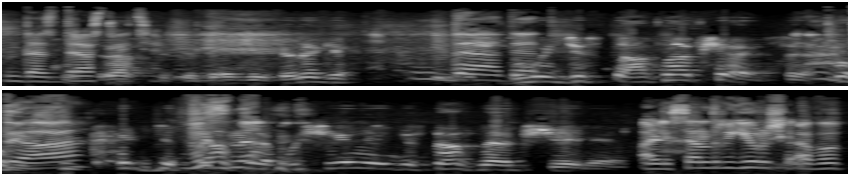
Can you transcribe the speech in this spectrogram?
Да, здравствуйте. Здравствуйте, дорогие коллеги. Да, да. Мы дистанционно общаемся. Да. Дистанционное Вы зна- обучение, дистанционное общение. Александр Юрьевич, а вот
